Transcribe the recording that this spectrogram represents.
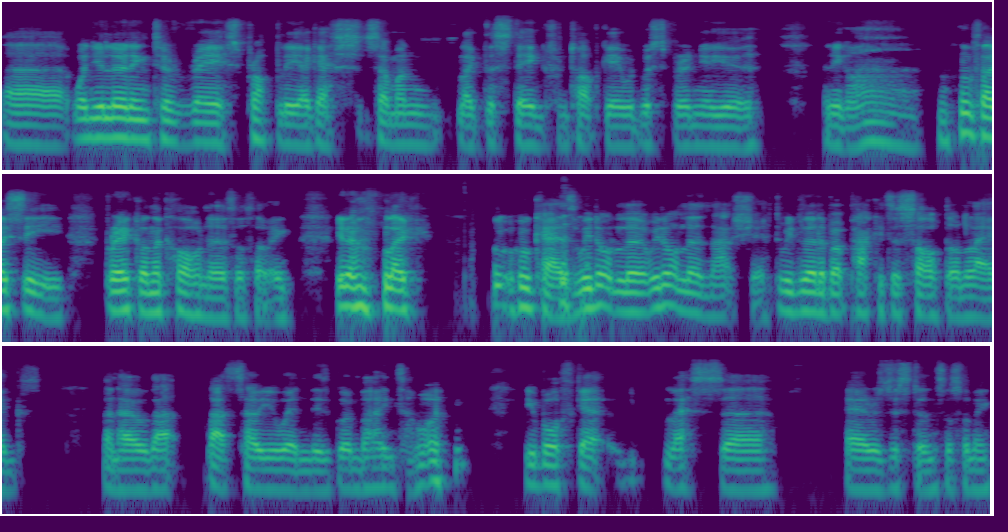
uh, when you're learning to race properly, I guess someone like the Stig from Top Gear would whisper in your ear, and you go, "Ah, I see." Brake on the corners or something. You know, like who, who cares? We don't learn. We don't learn that shit. We learn about packets of salt on legs and how that that's how you win is going behind someone. you both get less uh, air resistance or something.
